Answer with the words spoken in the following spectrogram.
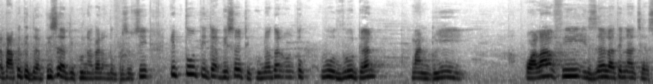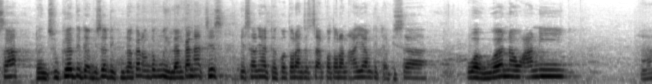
tetapi tidak bisa digunakan untuk bersuci itu tidak bisa digunakan untuk wudhu dan mandi. Walafi izalatin najasa dan juga tidak bisa digunakan untuk menghilangkan najis. Misalnya ada kotoran cecak kotoran ayam tidak bisa. Wahwa nau'ani Nah,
